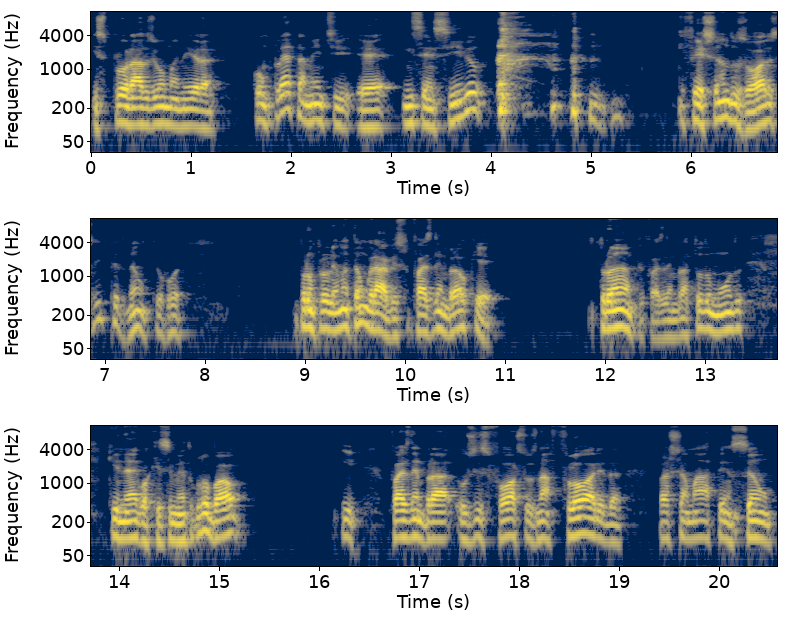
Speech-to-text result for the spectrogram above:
explorado de uma maneira completamente é, insensível e fechando os olhos, e perdão, que horror, por um problema tão grave. Isso faz lembrar o quê? Trump, faz lembrar todo mundo que nega o aquecimento global, que faz lembrar os esforços na Flórida para chamar a atenção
